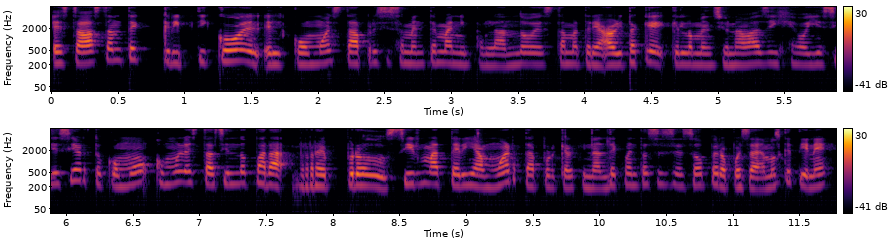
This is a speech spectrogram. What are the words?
está bastante críptico el, cómo está precisamente manipulando esta materia. Ahorita que, lo mencionabas dije, oye, sí es cierto, ¿cómo, ¿cómo le está haciendo para reproducir materia muerta? Porque al final de cuentas es eso, pero pues sabemos que tiene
